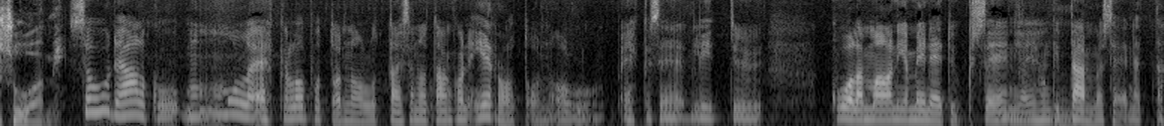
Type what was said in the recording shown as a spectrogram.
Suomi. Se uuden alku, mulle ehkä loput on ollut, tai sanotaanko erot on ollut. Ehkä se liittyy kuolemaan ja menetykseen ja johonkin mm. tämmöiseen, että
